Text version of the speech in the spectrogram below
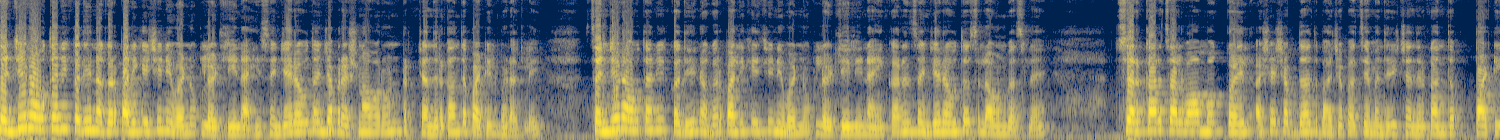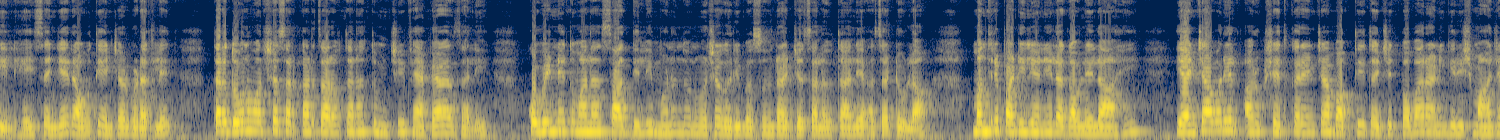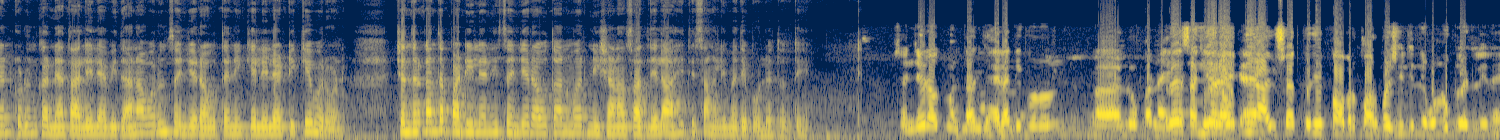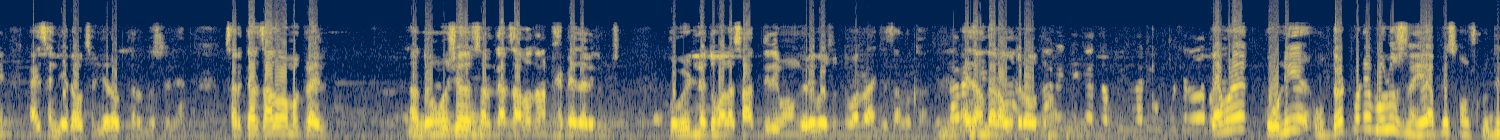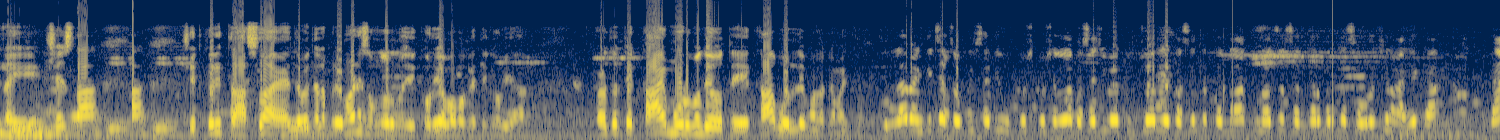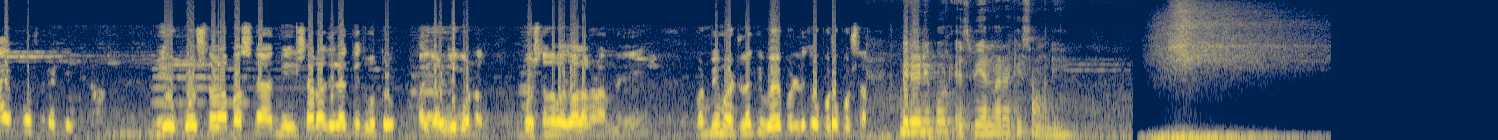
संजय राऊतांनी कधी नगरपालिकेची निवडणूक लढली नाही. संजय राऊतांच्या प्रश्नावरून चंद्रकांत पाटील भडकले. संजय राऊतांनी कधी नगरपालिकेची निवडणूक लढलेली नाही. कारण संजय राऊतच लावून बसलाय सरकार चालवा मग कळेल अशा शब्दात भाजपाचे मंत्री चंद्रकांत पाटील हे संजय राऊत यांच्यावर भडकलेत. तर दोन वर्ष सरकार चालवताना तुमची फॅफॅ झाली. कोविडने तुम्हाला साथ दिली म्हणून दोन वर्ष घरी बसून राज्य चालवता आले असा टोला मंत्री पाटील यांनी लगावलेला आहे. यांच्यावरील आरोप शेतकऱ्यांच्या बाबतीत अजित पवार आणि गिरीश महाजनकडून करण्यात आलेल्या विधानावरून संजय राऊत यांनी केलेल्या टीकेवरून चंद्रकांत पाटील यांनी संजय राऊतांवर निशाणा साधलेला आहे ते सांगलीमध्ये बोलत होते. संजय राऊत म्हणतात जाहिराती करून लोकांना संजय राऊतने आयुष्यात कधी कॉर्पो- कॉर्पोरेशनची निवडणूक लढली नाही. काय संजय राऊत संजय राऊत करत बसलेले आहेत. सरकार चालवा मग कळेल. हा, दोन वर्ष सरकार चालवताना फॅफे झाली तुमची. कोविडने तुम्हाला साथ दिली म्हणून घरी बसून तुम्हाला राज्य चालवता. काय सांगता राऊत राऊत त्यामुळे कोणी उद्धटपणे बोलूच नाही. ही आपली संस्कृती नाही. विशेषतः शेतकरी त्रासला आहे त्यामुळे त्याला प्रेमाने समजावलं पाहिजे. करूया बाबा काय ते करूया. परंतु ते काय मूडमध्ये होते का बोलले मला काय माहिती. जिल्हा बँकेच्या चौकशीसाठी उपोषणाला बसायची वेळ तुमच्यावर येत असेल तर त्यांना कुणाचं सरकारमधलं संरक्षण आहे का? काय गोष्ट घडली? मी उपोषणाला बसण्या मी इशारा दिला कीच होतो. काही काळजी कोण उपोषणाला बसावं लागणार नाही. पण मी म्हटलं की वेळ पडली तर उपोषणाला bureau report S P N Marathi Sangli.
